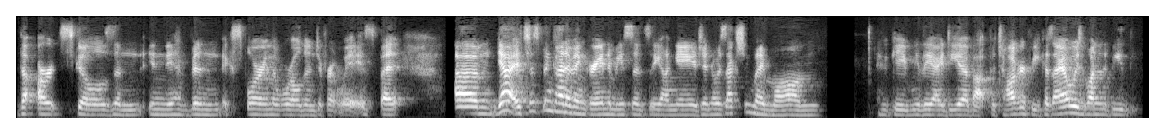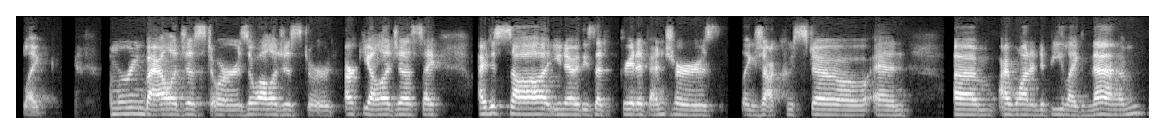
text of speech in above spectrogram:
the art skills and, and have been exploring the world in different ways. But um, yeah, it's just been kind of ingrained in me since a young age. And it was actually my mom who gave me the idea about photography because I always wanted to be like a marine biologist or zoologist or archaeologist. I, I just saw, you know, these great adventures like Jacques Cousteau and um, I wanted to be like them.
